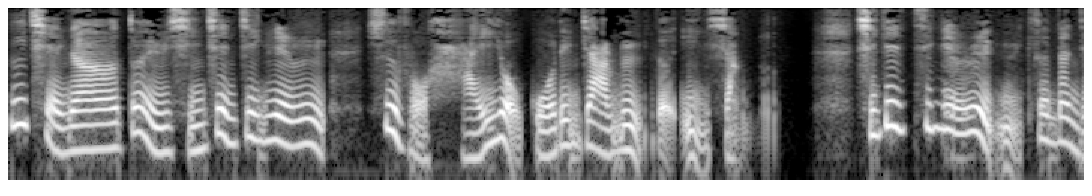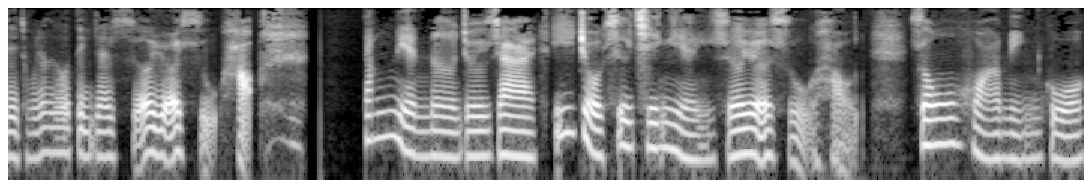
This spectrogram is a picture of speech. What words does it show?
之前呢，对于行宪纪念日是否还有国定假日的印象呢？行宪纪念日与圣诞节同样都定在十二月二十五号。当年呢，就是在一九四七年十二月二十五号，中华民国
